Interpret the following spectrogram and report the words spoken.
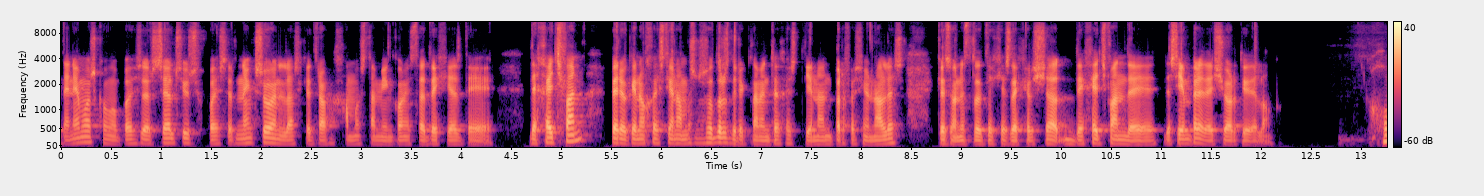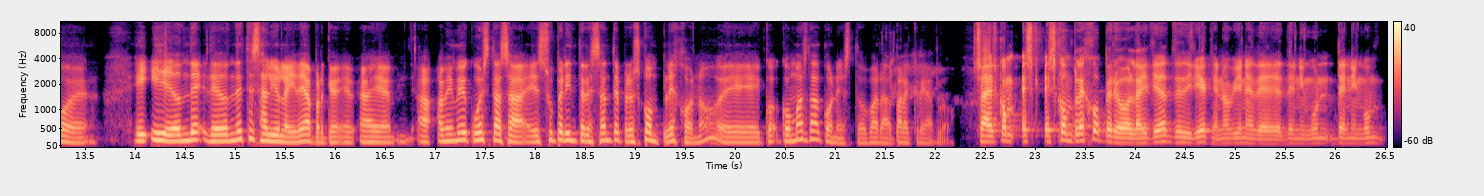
tenemos, como puede ser Celsius, puede ser Nexo, en las que trabajamos también con estrategias de, hedge fund, pero que no gestionamos nosotros, directamente gestionan profesionales, que son estrategias de hedge, fund de siempre, de short y de long. Joder. ¿Y de dónde de dónde te salió la idea? Porque, eh, eh, a mí me cuesta, o sea, es súper interesante, pero es complejo, ¿no? Eh, ¿co cómo has dado con esto para para crearlo? O sea, es, com- es, es complejo, pero la idea te diría que no viene de, de ningún, de ningún,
